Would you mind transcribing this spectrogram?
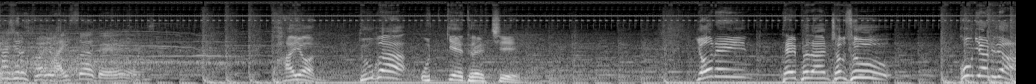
사실은 둘다 있어야 돼. 과연 누가 웃게 될지. 연예인 대표단 점수 공개합니다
